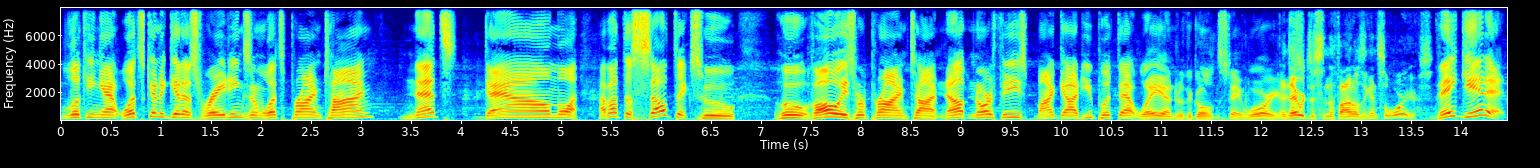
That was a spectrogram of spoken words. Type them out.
looking at what's going to get us ratings and what's prime time. Nets down the line. How about the Celtics who who have always were prime time? Nope, Northeast. My God, you put that way under the Golden State Warriors. And they were just in the finals against the Warriors. They get it.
